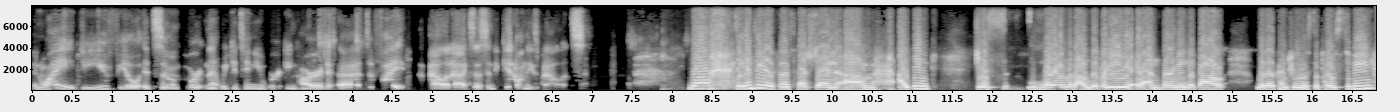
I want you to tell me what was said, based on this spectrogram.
And why do you feel it's so important that we continue working hard uh, to fight ballot access and to get on these ballots? Well, to answer your first question, um, I think just learning about liberty and learning about what our country was supposed to be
